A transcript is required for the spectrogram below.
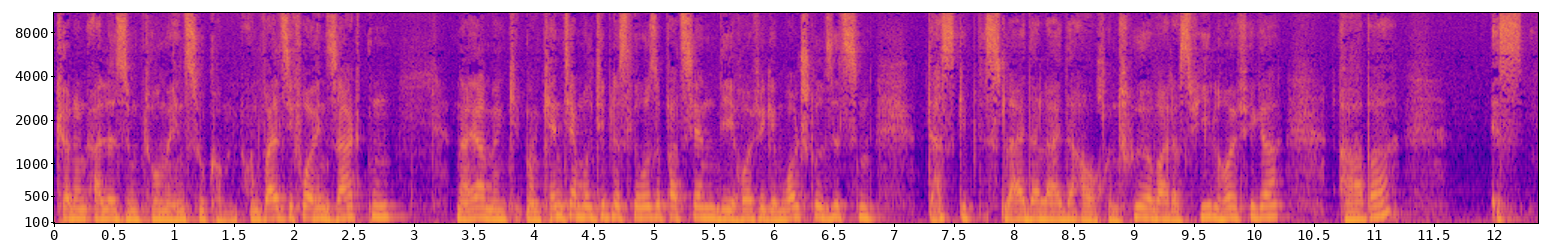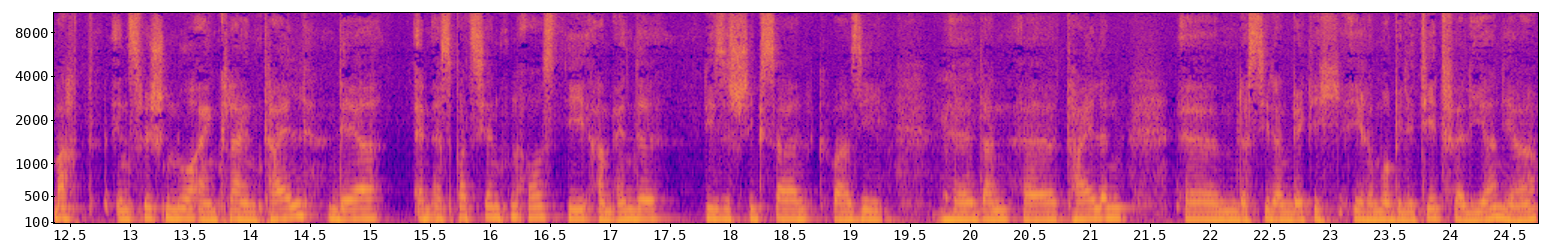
können alle Symptome hinzukommen. Und weil Sie vorhin sagten, naja, man, man kennt ja Multiple Sklerose-Patienten, die häufig im Rollstuhl sitzen. Das gibt es leider, leider auch. Und früher war das viel häufiger. Aber es macht inzwischen nur einen kleinen Teil der MS-Patienten aus, die am Ende dieses Schicksal quasi äh, dann äh, teilen, ähm, dass sie dann wirklich ihre Mobilität verlieren. Ja.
